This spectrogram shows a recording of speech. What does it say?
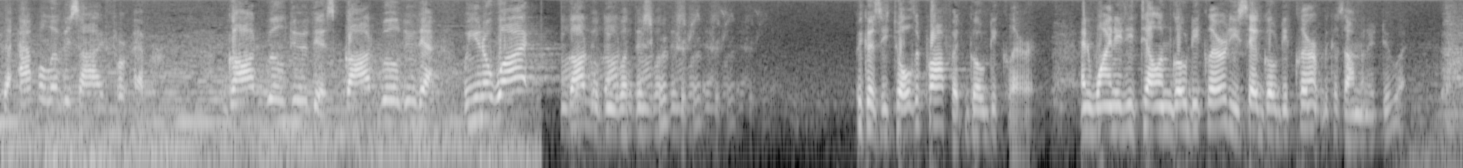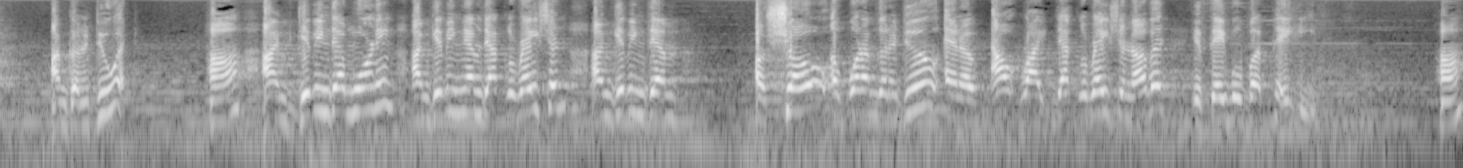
the apple of his eye forever. God will do this. God will do that. Well, you know what? God will do what the scriptures says. Because he told the prophet, go declare it. And why did he tell him go declare it? He said, go declare it because I'm going to do it. I'm going to do it. Huh? I'm giving them warning. I'm giving them declaration. I'm giving them a show of what I'm going to do and an outright declaration of it if they will but pay heed. Huh?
